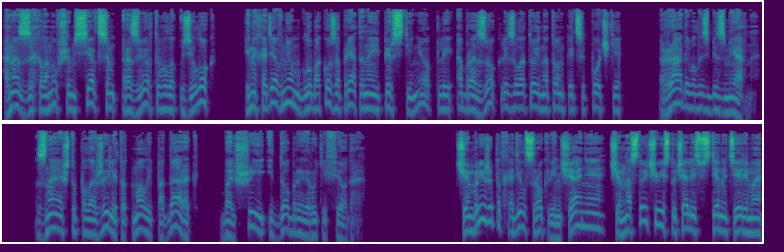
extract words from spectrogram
она с захолонувшим сердцем развертывала узелок и, находя в нем глубоко запрятанный перстенек ли, образок ли золотой на тонкой цепочке, радовалась безмерно, зная, что положили тот малый подарок большие и добрые руки Федора. Чем ближе подходил срок венчания, чем настойчивее стучались в стены терема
